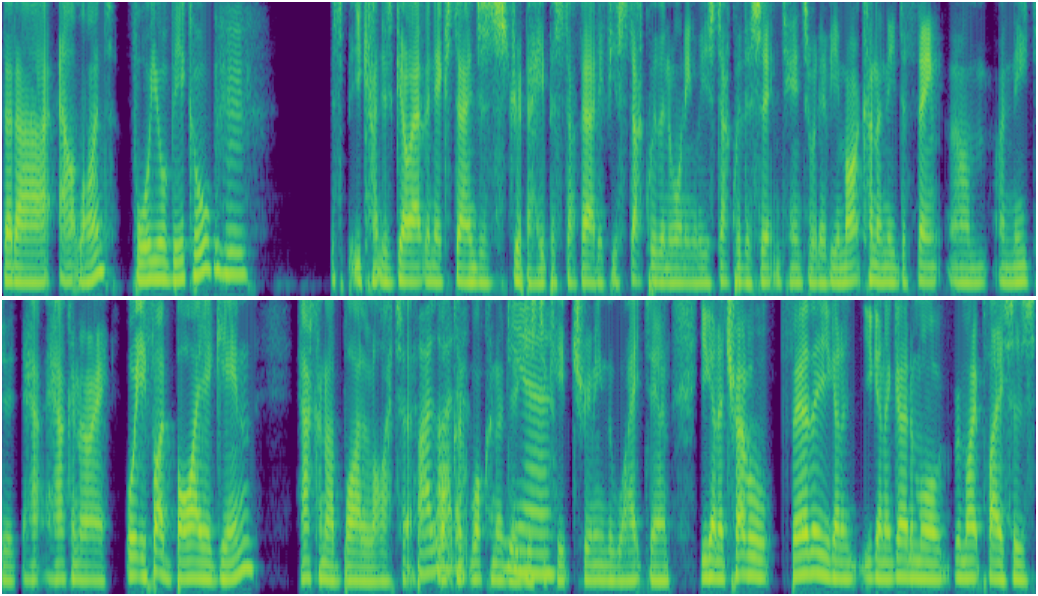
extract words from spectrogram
that are outlined for your vehicle. hmm you can't just go out the next day and just strip a heap of stuff out. If you're stuck with an awning or you're stuck with a certain tent or whatever, you might kind of need to think, um, I need to, how, how can I, or if I buy again, how can I buy lighter? Buy What can, lighter. what can I do just to keep trimming the weight down? You're going to travel further. You're going to you're going to go to more remote places.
